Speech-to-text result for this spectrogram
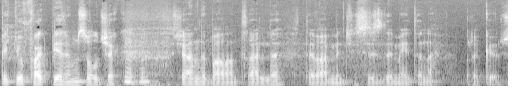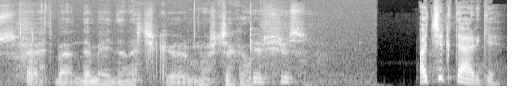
Peki ufak bir aramız olacak. Canlı bağlantılarla devam edeceğiz. Sizi de meydana bırakıyoruz. Evet ben de meydana çıkıyorum. Hoşçakalın. Görüşürüz. Açık Dergi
